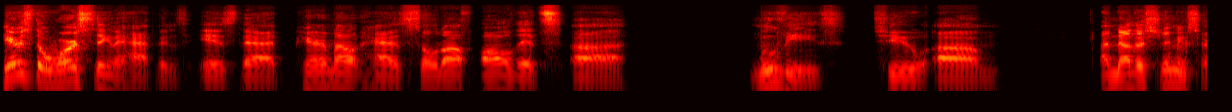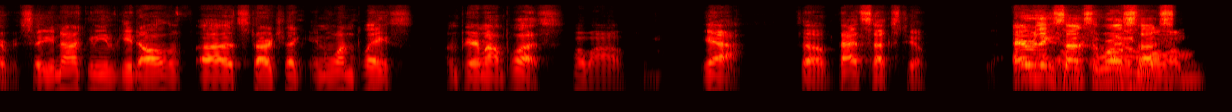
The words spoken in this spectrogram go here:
here's the worst thing that happens is that Paramount has sold off all its uh, movies to um, another streaming service, so you're not going to even get all of uh, Star Trek in one place on Paramount Plus. Oh wow. Yeah, so that sucks too. Everything I sucks. The world them sucks. on-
